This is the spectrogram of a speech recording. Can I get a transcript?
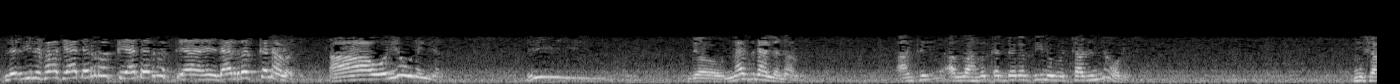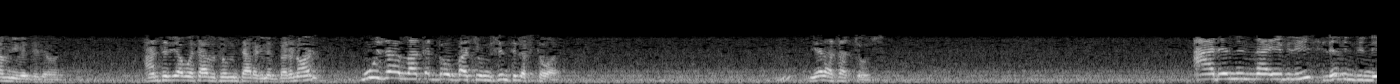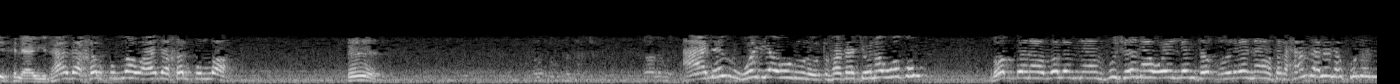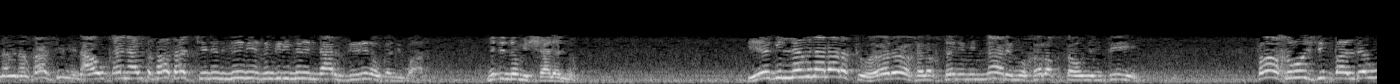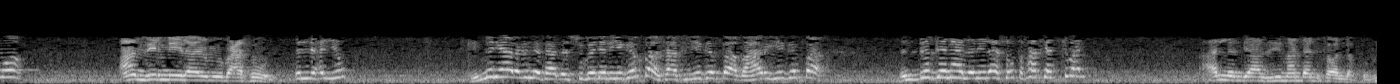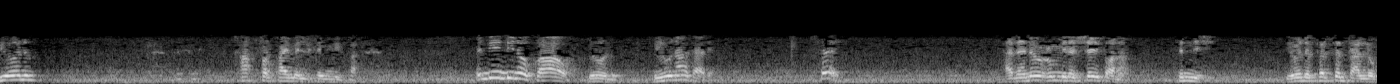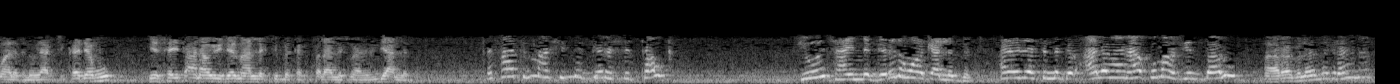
ለዚህ ልፋት ያደረክ ያደረክ ያደረከን አሉት አዎ እኔው ነኝ እንደው እናዝናለን አሉ። አንተ አላህ በቀደረብኝ ነው የምታዝናው አሉት። ሙሳ ምን ይበድለው አንተ እዚያ ቦታ ብቶ ምን ታደርግ ነበር ነው አይደል ሙሳ አላህ ቀድሮባቸው ስንት ለፍተዋል? የራሳቸውስ አደምና ኢብሊስ ለምንድን ነው የተለያዩት هذا خلق الله وهذا خلق الله አደም ወዲያውኑ ነው ጥፋታቸውን አወቁ ربنا ظلمنا انفسنا وان لم تغفر لنا وترحمنا لنكونن من الخاسرين አውቀናል ጥፋታችንን ምን እንግዲህ ምን እናርግ ነው ከዚህ በኋላ ምንድነው የሚሻለን ነው ይሄ ግን ለምን አላረክም ኧረ خلقتني من نار وخلقته من طين فاخرج ሲባል ደግሞ አንዚርኒ ኢላ የውም ዩብዓሱን እልህየው ምን ያደርግለታል እሱ ገደል እየገባ እሳት እየገባ ባህር እየገባ እንደገና ለሌላ ሰው ጥፋት ያስባል አለ እንዲያ እዚህም አንዳንድ ሰው አለ እኮ ቢሆንም ካፈርኩ አይመልሰኝም ይባል እንዲህ እንዲህ ነው እኮ አዎ ቢሆንም ይሁና ታዲያ ሰይ هذا نوع من الشيطنة ትንሽ የሆነ ፐርሰንት አለው ማለት ነው ያቺ ከደሙ የሰይጣናዊ ደም አለችበት ተከፈላለች ማለት እንዲህ አለበት ጥፋትማ ሲነገር ስታውቅ ሲሆን ሳይነገር ነው ማወቅ ያለበት አለበለዚያ ስትነገር አለማንሃኩማ ሲባሉ ኧረ ብለህ ነግረህናል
